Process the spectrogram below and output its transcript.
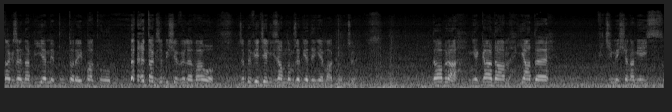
Także nabijemy półtorej paku, tak żeby się wylewało, żeby wiedzieli za mną, że biedy nie ma, kurczę. Dobra, nie gadam, jadę. Widzimy się na miejscu.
